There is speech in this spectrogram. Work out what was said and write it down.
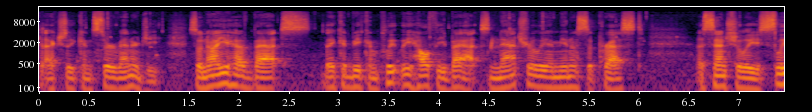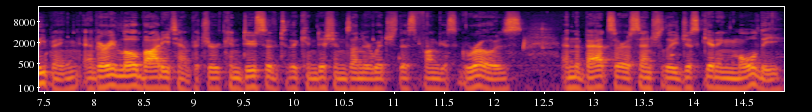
to actually conserve energy. So now you have bats, they could be completely healthy bats, naturally immunosuppressed, essentially sleeping and very low body temperature, conducive to the conditions under which this fungus grows. And the bats are essentially just getting moldy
